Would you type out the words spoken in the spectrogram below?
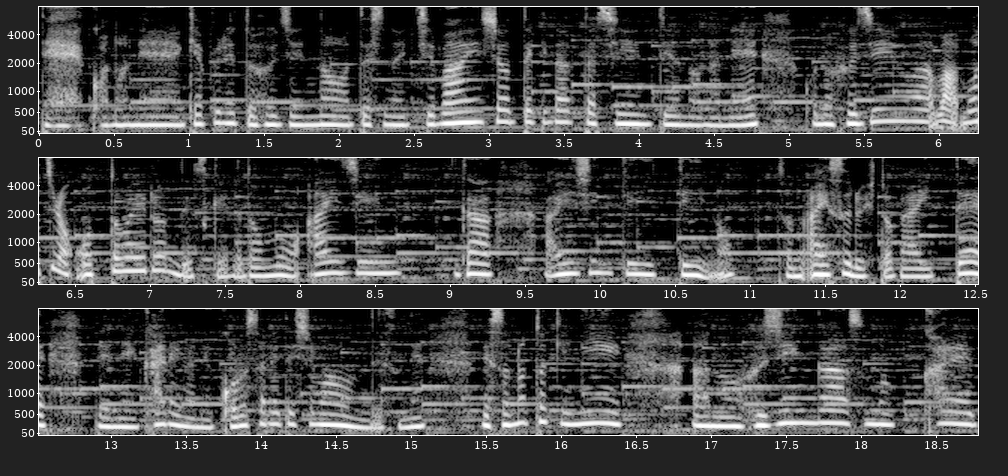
でこのねキャプレット夫人の私の一番印象的だったシーンっていうのがねこの夫人は、まあ、もちろん夫はいるんですけれども愛人が愛人って言っていいの？その愛する人がいてでね彼がね殺されてしまうんですね。でその時にあの夫人がその彼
